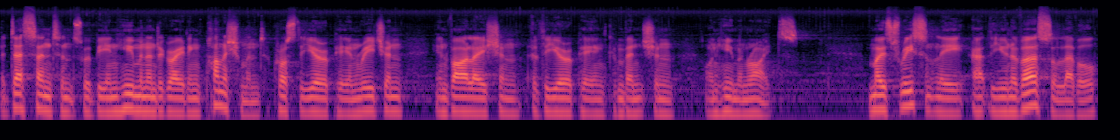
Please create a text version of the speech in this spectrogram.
a death sentence would be inhuman and degrading punishment across the European region in violation of the European Convention on Human Rights. Most recently, at the universal level,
